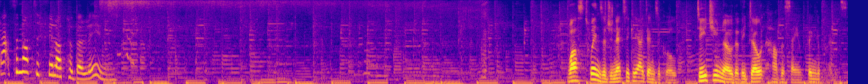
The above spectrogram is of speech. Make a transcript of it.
That's enough to fill up a balloon. Whilst twins are genetically identical, did you know that they don't have the same fingerprints?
